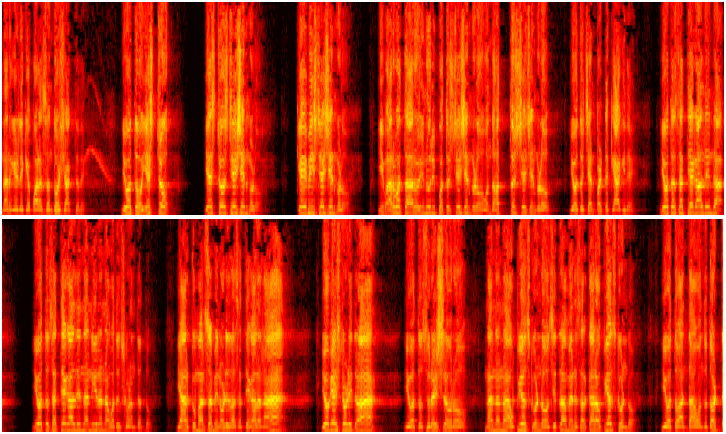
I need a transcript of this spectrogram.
ನನಗೆ ಹೇಳಲಿಕ್ಕೆ ಬಹಳ ಸಂತೋಷ ಆಗ್ತದೆ. ಇವತ್ತು ಎಷ್ಟು, ಎಷ್ಟೋ ಸ್ಟೇಷನ್ಗಳು, ಕೆ ಬಿ ಸ್ಟೇಷನ್ಗಳು ಇವ್ ಅರವತ್ತಾರು ಇನ್ನೂರ ಇಪ್ಪತ್ತು ಸ್ಟೇಷನ್ಗಳು, ಒಂದು ಹತ್ತು ಸ್ಟೇಷನ್ಗಳು ಇವತ್ತು ಚನ್ನಪಟ್ಟಣಕ್ಕೆ ಆಗಿದೆ. ಇವತ್ತು ಸತ್ಯಗಾಲದಿಂದ ಇವತ್ತು ಸತ್ಯಗಾಲದಿಂದ ನೀರನ್ನ ಒದಗಿಸ್ಕೊಳ್ಳುವಂಥದ್ದು. ಯಾರು ಕುಮಾರಸ್ವಾಮಿ ನೋಡಿದ್ರ ಸತ್ಯಗಾಲನ? ಯೋಗೇಶ್ ನೋಡಿದ್ರಾ? ಇವತ್ತು ಸುರೇಶ್ ಅವರು ನನ್ನನ್ನ ಉಪಯೋಗಿಸ್ಕೊಂಡು ಸಿದ್ದರಾಮಯ್ಯ ಸರ್ಕಾರ ಉಪಯೋಗಿಸ್ಕೊಂಡು, ಇವತ್ತು ಅಂತ ಒಂದು ದೊಡ್ಡ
